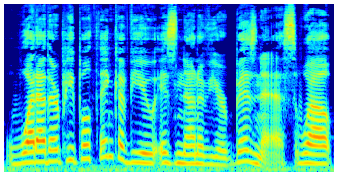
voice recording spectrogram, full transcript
what other people think of you is none of your business. Well,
